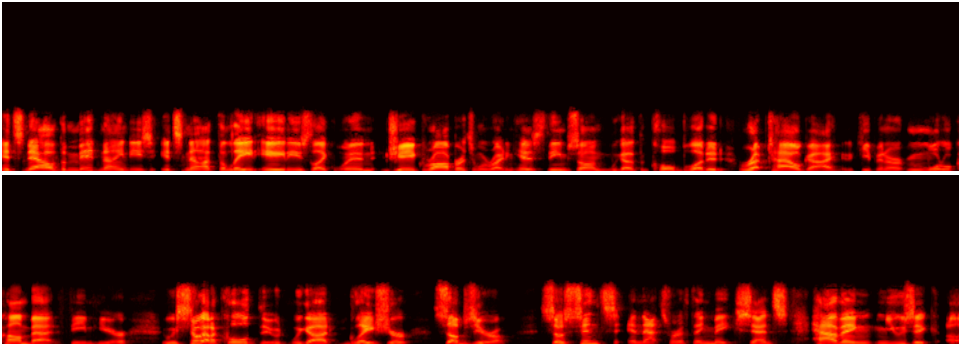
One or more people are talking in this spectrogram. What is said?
It's now the mid 90s. It's not the late 80s like when Jake Roberts and we're writing his theme song. We got the cold blooded reptile guy to keep in our Mortal Kombat theme here. We still got a cold dude. We got Glacier, Sub Zero. So since and that sort of thing makes sense, having music uh,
